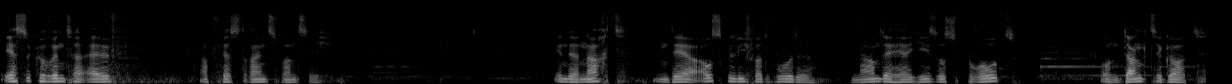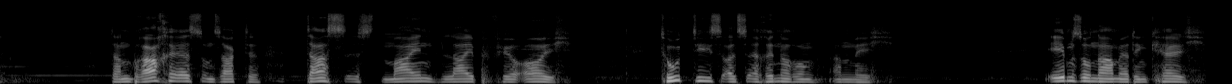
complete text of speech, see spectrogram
Erste Korinther 11, Abvers 23. In der Nacht, in der er ausgeliefert wurde, nahm der Herr Jesus Brot und dankte Gott. Dann brach er es und sagte, das ist mein Leib für euch. Tut dies als Erinnerung an mich. Ebenso nahm er den Kelch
